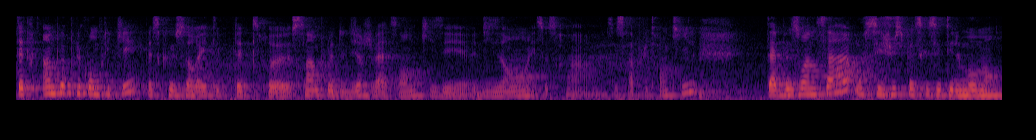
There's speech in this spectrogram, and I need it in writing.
peut-être un peu plus compliqué parce que ça aurait été peut-être euh, simple de dire je vais attendre qu'ils aient euh, 10 ans et ce sera, ce sera plus tranquille. Tu as besoin de ça ou c'est juste parce que c'était le moment?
